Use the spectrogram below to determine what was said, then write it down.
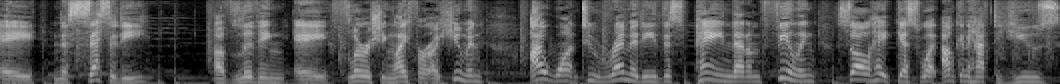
a necessity of living a flourishing life for a human, I want to remedy this pain that I'm feeling. So, hey, guess what? I'm going to have to use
